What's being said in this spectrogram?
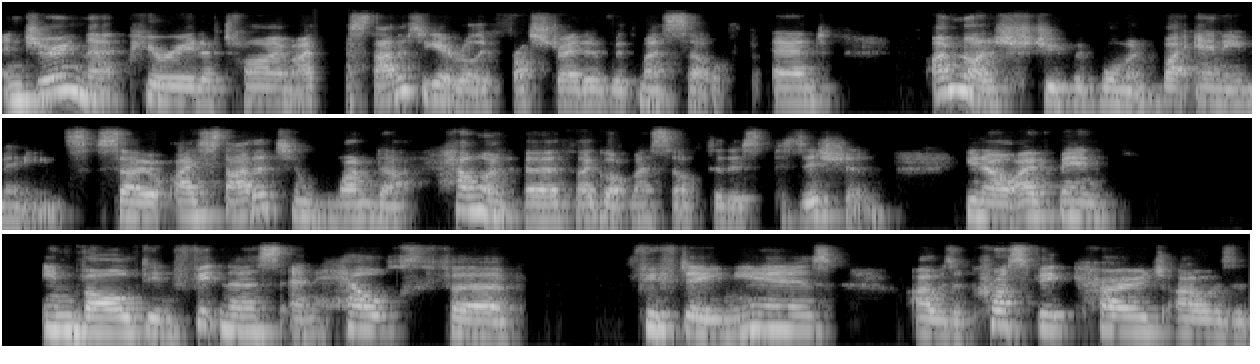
And during that period of time, I started to get really frustrated with myself. And I'm not a stupid woman by any means. So I started to wonder how on earth I got myself to this position. You know, I've been involved in fitness and health for 15 years. I was a CrossFit coach, I was a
